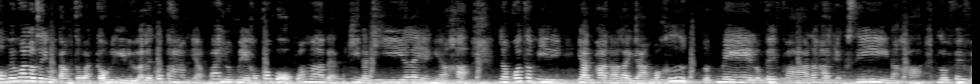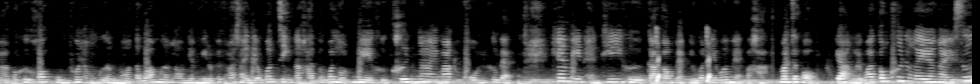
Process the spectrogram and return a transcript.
อไม่ว่าเราจะอยู่ต่างจังหวัดเกาหลีหรืออะไรก็ตามเนี่ยป้ายรถเมล์เขาก็บอกว่ามาแบบกี่นาทีอะไรอย่างเงี้ยค่ะแล้วก็จะมียานพาหนะหลายอย่างก็คือรถเมล์รถไฟฟ้านะคะแท็กซี่นะคะรถไฟฟ้าก็คือครอบคลุมทั่วทั้งเมืองเนาะแต่ว่าเมืองเราเนี่ยมีรถไฟฟ้าสายเดียวก็จริงนะคะ แต่ว่ารถเมล์คือขึ้นง่ายมากทุกคน คือแบบแค่มีแผนที่คือกาเกาแมปหรือว่าเ e เวอร์แมปอะค่ะ มันจะบอกทุกอย่างเลยว่าต้องขึ้นอะไรยังไง ซึ่ง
